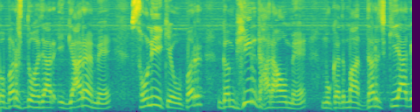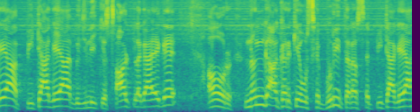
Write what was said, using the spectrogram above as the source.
तो वर्ष 2011 में सोनी के ऊपर गंभीर धाराओं में मुकदमा दर्ज किया गया, पीटा गया, बिजली के शॉर्ट लगाए गए और नंगा करके उसे बुरी तरह से पीटा गया।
